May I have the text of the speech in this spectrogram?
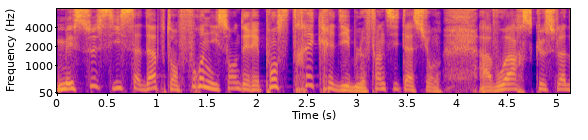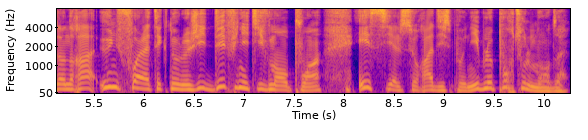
mais ceux-ci s'adaptent en fournissant des réponses très crédibles. Fin de citation. À voir ce que cela donnera une fois la technologie définitivement au point et si elle sera disponible pour tout le monde.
